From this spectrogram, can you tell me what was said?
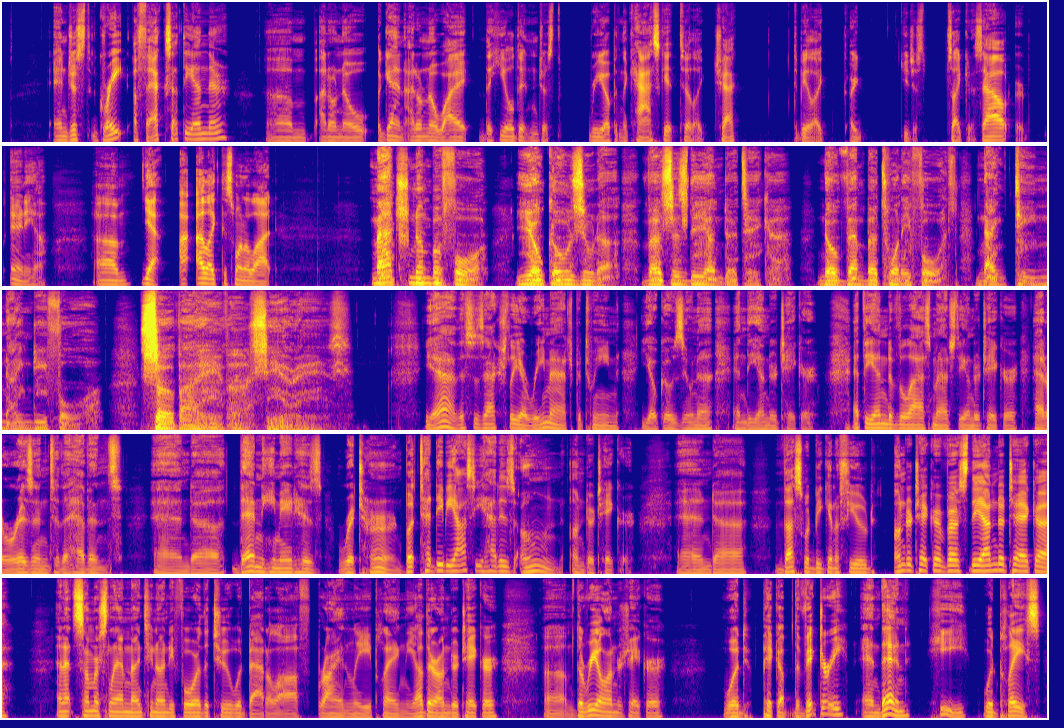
and just great effects at the end there. Um, I don't know. Again, I don't know why the heel didn't just reopen the casket to like check to be like, are you just psyching us out? Or anyhow, um, yeah, I, I like this one a lot. Match number four Yokozuna versus The Undertaker. November 24th, 1994. Survivor Series. Yeah, this is actually a rematch between Yokozuna and The Undertaker. At the end of the last match, The Undertaker had risen to the heavens, and uh, then he made his return. But Ted DiBiase had his own Undertaker, and uh, thus would begin a feud Undertaker versus The Undertaker. And at SummerSlam 1994, the two would battle off, Brian Lee playing the other Undertaker. Um, the real Undertaker would pick up the victory, and then he would place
